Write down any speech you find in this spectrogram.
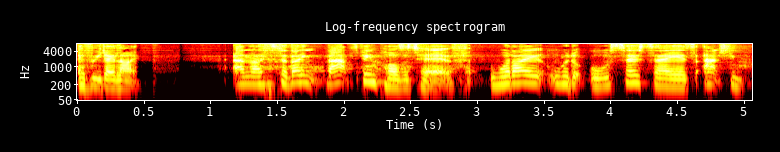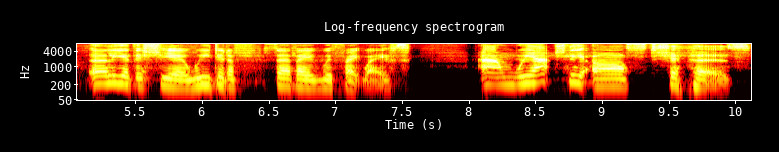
everyday life. And I, so I think that's been positive. What I would also say is actually earlier this year, we did a survey with FreightWaves and we actually asked shippers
